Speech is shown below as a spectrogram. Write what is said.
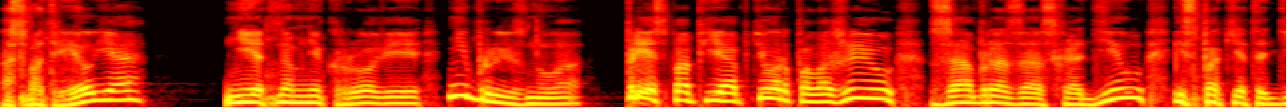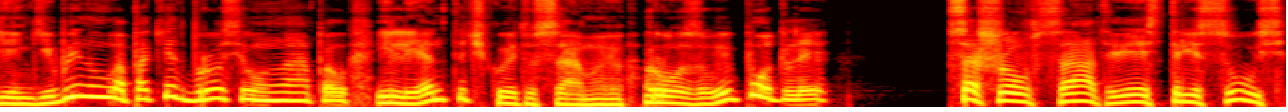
Осмотрел я, нет на мне крови, не брызнуло. Пресс-папье обтер, положил, за образа сходил, из пакета деньги вынул, а пакет бросил на пол и ленточку эту самую розовую подле. Сошел в сад, весь трясусь,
